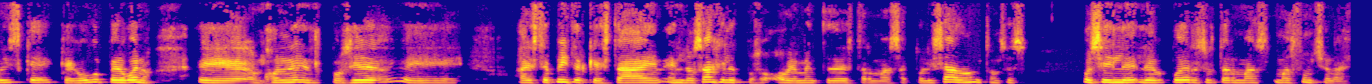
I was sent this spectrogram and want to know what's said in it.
Wiz que, que Google, pero bueno, eh, a lo mejor el- por si eh, a este Peter que está en, en Los Ángeles, pues obviamente debe estar más actualizado, entonces pues sí le, le puede resultar más, más funcional.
